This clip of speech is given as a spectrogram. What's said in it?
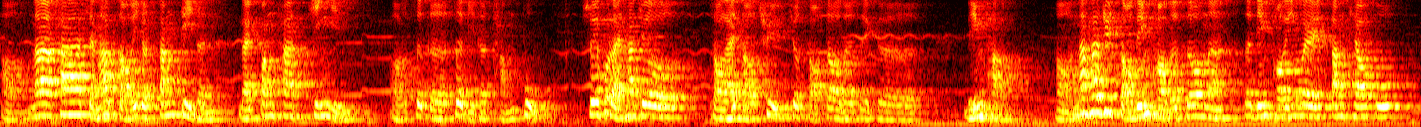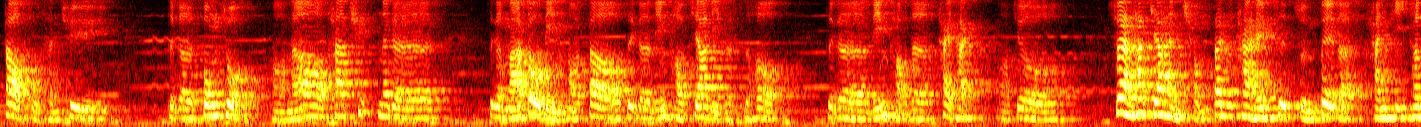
哦，那他想要找一个当地人来帮他经营，哦，这个这里的糖布，所以后来他就找来找去，就找到了这个林跑。哦，那他去找林跑的时候呢，这林跑因为当挑夫到府城去这个工作，哦，然后他去那个这个麻豆岭，哦，到这个林跑家里的时候，这个领跑的太太，哦，就。虽然他家很穷，但是他还是准备了韩吉汤，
